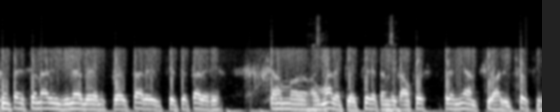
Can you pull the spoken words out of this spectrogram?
Sunt pensionar inginer de proiectare, cercetare și am uh, o mare plăcere pentru că am fost premiant și la liceu și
